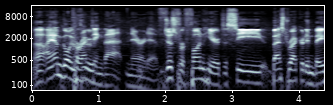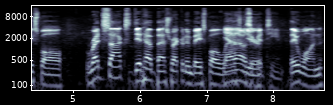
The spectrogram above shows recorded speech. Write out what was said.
Uh, I am going Correcting through that narrative. just for fun here to see best record in baseball. Red Sox did have best record in baseball last year. Yeah, that was a year. good team. They won.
